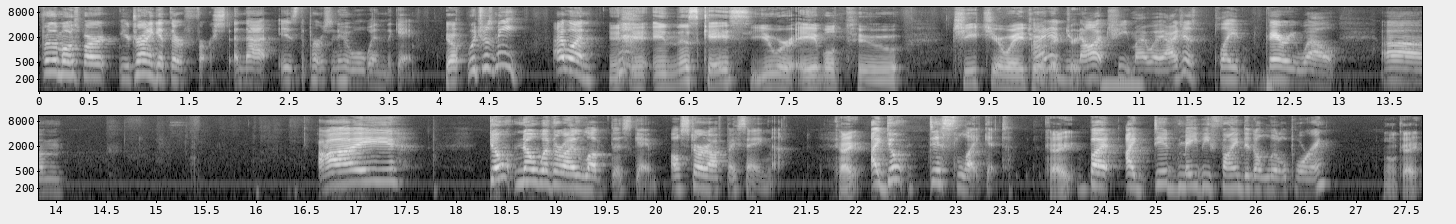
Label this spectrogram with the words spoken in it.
for the most part, you're trying to get there first, and that is the person who will win the game, Yep. which was me. I won. In, in, in this case, you were able to cheat your way to a I did victory. not cheat my way. I just played very well. Um, I don't know whether I love this game. I'll start off by saying that. Okay. I don't dislike it, Okay. but I did maybe find it a little boring. Okay.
